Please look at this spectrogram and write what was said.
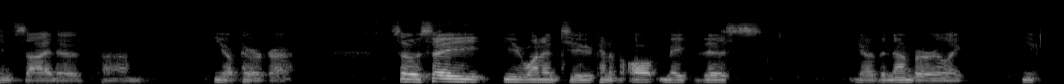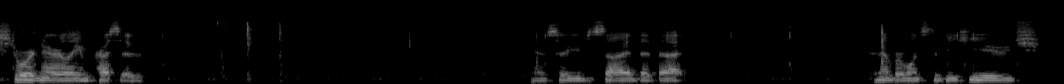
inside of um, you know paragraph. So say you wanted to kind of all make this you know the number like extraordinarily impressive. You know, so you decide that that the number wants to be huge.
